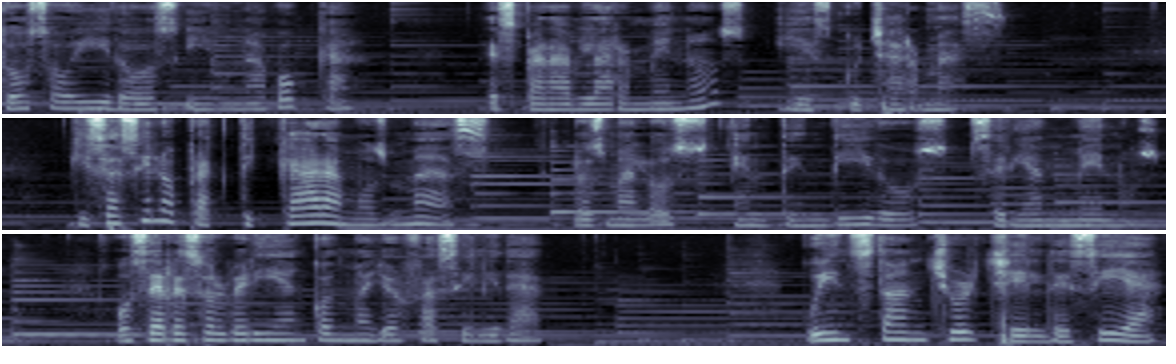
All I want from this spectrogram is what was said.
dos oídos y una boca, es para hablar menos y escuchar más. Quizás si lo practicáramos más, los malos entendidos serían menos o se resolverían con mayor facilidad. Winston Churchill decía,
